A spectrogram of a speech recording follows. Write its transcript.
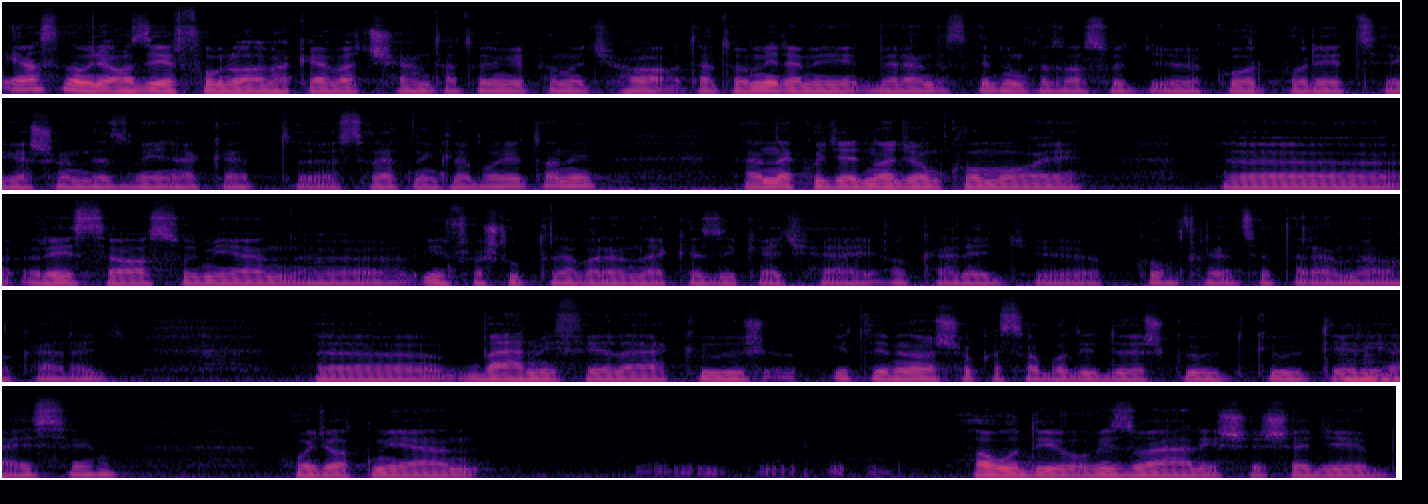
Én azt mondom, hogy azért foglalnak-e vagy sem. Tehát tulajdonképpen, hogyha, tehát mire mi berendezkedünk, az az, hogy korporét céges rendezvényeket szeretnénk leborítani. Ennek ugye egy nagyon komoly része az, hogy milyen infrastruktúrával rendelkezik egy hely, akár egy konferenciateremmel, akár egy bármiféle küls, itt ugye nagyon sok a szabadidős kül, kültéri Mhm. helyszín, hogy ott milyen audio, vizuális és egyéb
